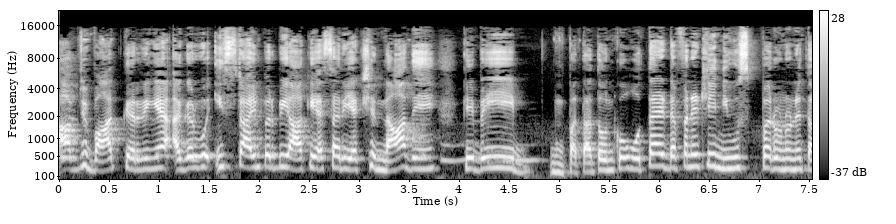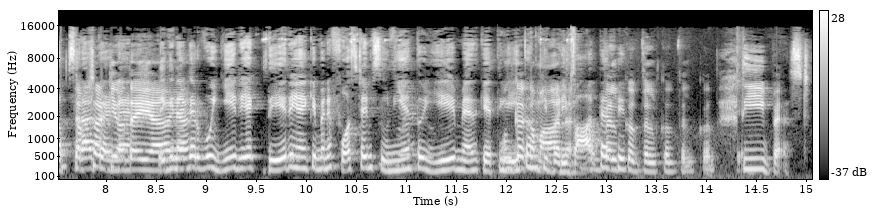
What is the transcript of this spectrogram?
आप जो बात कर रही हैं अगर वो इस टाइम पर भी आके ऐसा रिएक्शन ना दें कि भाई पता तो उनको होता है डेफिनेटली न्यूज़ पर उन्होंने तबसरा करना है लेकिन अगर वो ये रिएक्ट दे रहे हैं कि मैंने फ़र्स्ट टाइम सुनी है तो ये मैं कहती हूँ तो बड़ी बात है बिल्कुल बिल्कुल बिल्कुल। दी बेस्ट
